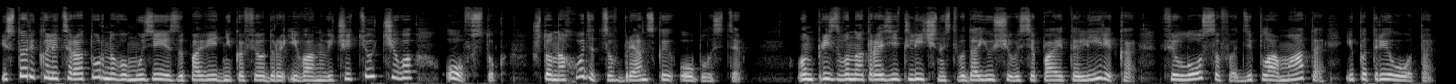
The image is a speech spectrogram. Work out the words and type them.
историко-литературного музея-заповедника Федора Ивановича Тютчева «Овстук», что находится в Брянской области. Он призван отразить личность выдающегося поэта-лирика, философа, дипломата и патриота,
